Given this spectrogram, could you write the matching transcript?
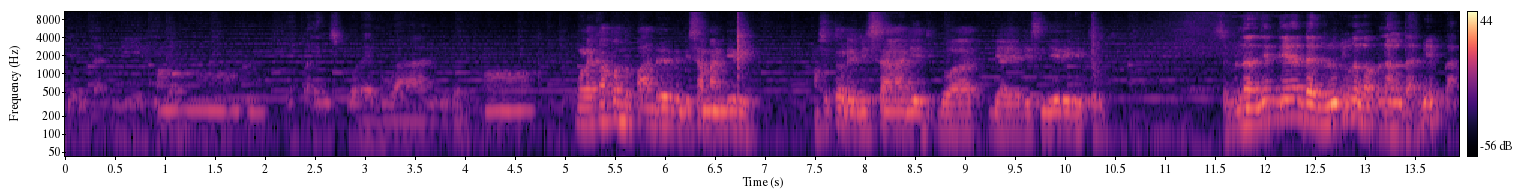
dia minta duit gitu. Oh, oke. Ya, paling sepuluh ribuan gitu. Oh. Mulai kapan tuh Pak Andre udah bisa mandiri? Maksudnya udah bisa dia buat biaya dia sendiri gitu? Sebenarnya dia dari dulu juga nggak pernah minta duit pak.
